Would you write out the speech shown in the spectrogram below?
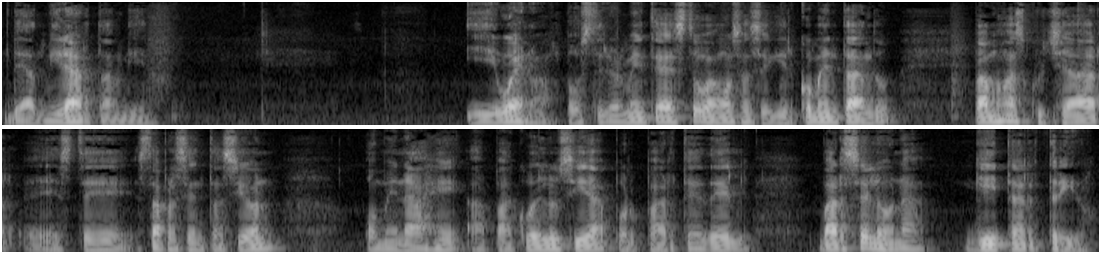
de admirar también. Y bueno, posteriormente a esto vamos a seguir comentando. Vamos a escuchar este, esta presentación, homenaje a Paco de Lucía por parte del Barcelona Guitar Trio.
